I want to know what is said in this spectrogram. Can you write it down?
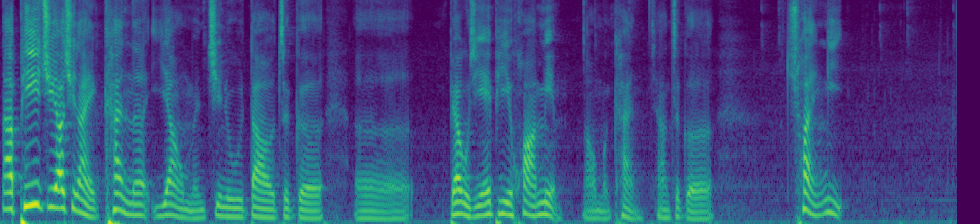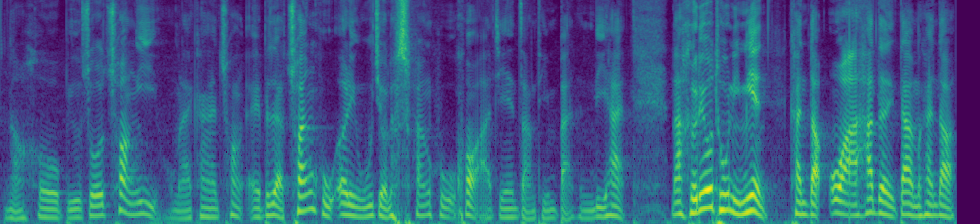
那 PEG 要去哪里看呢？一样，我们进入到这个呃标股基金 APP 画面，那我们看像这个创意，然后比如说创意，我们来看看创，哎，不是川虎二零五九的 川虎，哇，今天涨停板很厉害。那河流图里面看到，哇，它的大家有没有看到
